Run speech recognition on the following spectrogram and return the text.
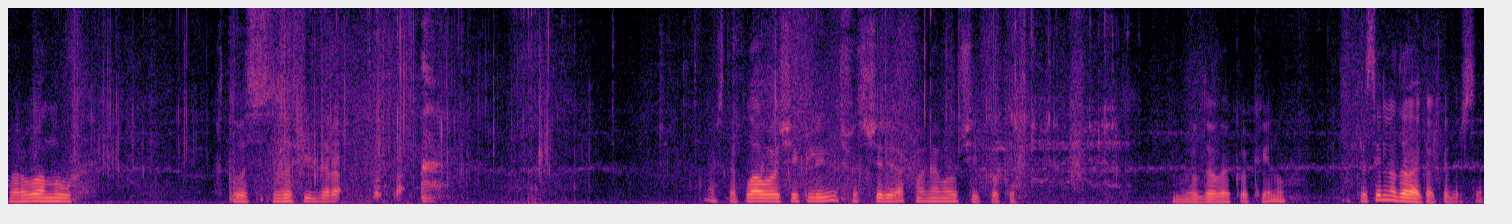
рванув хтось за фідера. Бачите, плаваючий клюють, щось черв'як мене мовчить поки. Ну, далеко кинув. Ти сильно далеко кидаєшся?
